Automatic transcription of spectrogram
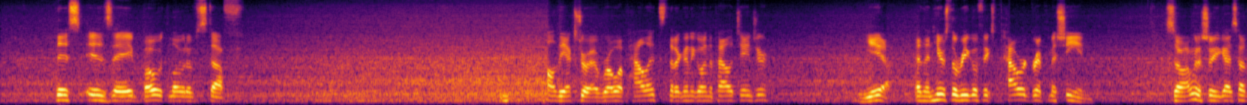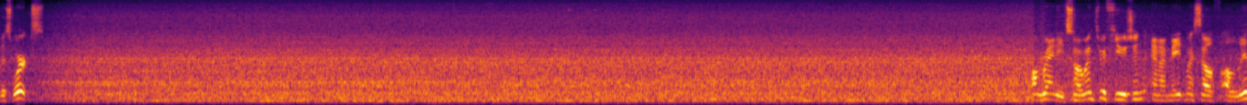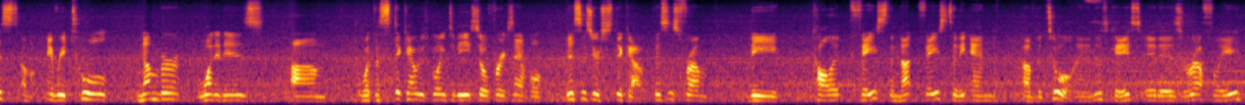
This is a boatload of stuff. All the extra Erowa pallets that are going to go in the pallet changer. Yeah. And then here's the RegoFix Power Grip machine. So I'm going to show you guys how this works. Already, so I went through Fusion and I made myself a list of every tool number, what it is, um, what the stick out is going to be. So for example, this is your stick out. This is from the, call it face, the nut face to the end of the tool. And in this case, it is roughly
